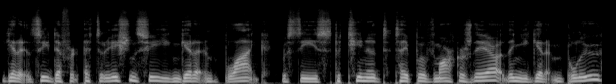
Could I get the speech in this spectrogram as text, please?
you get it in three different iterations here. You can get it in black with these patinaed type of markers there. Then you get it in blue.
